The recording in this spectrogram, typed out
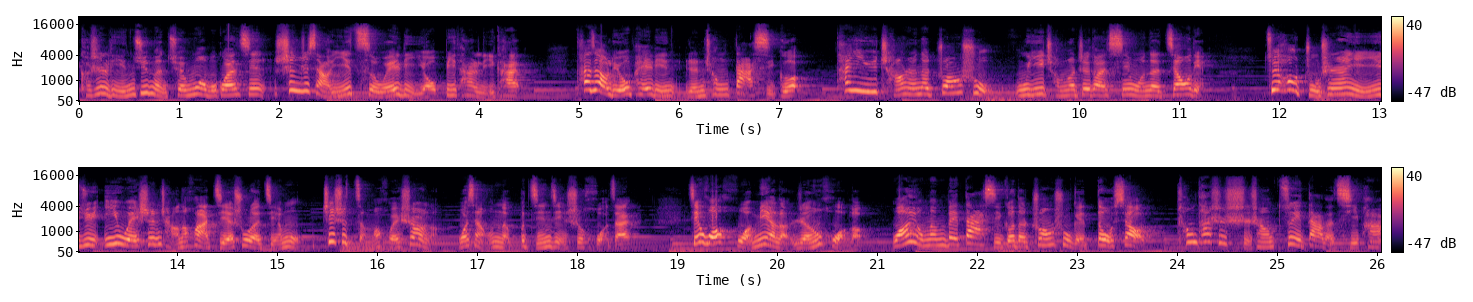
可是邻居们却漠不关心，甚至想以此为理由逼他离开。他叫刘培林，人称大喜哥。他异于常人的装束，无疑成了这段新闻的焦点。最后，主持人以一句意味深长的话结束了节目：“这是怎么回事呢？”我想问的不仅仅是火灾，结果火灭了，人火了。网友们被大喜哥的装束给逗笑了。称他是史上最大的奇葩，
